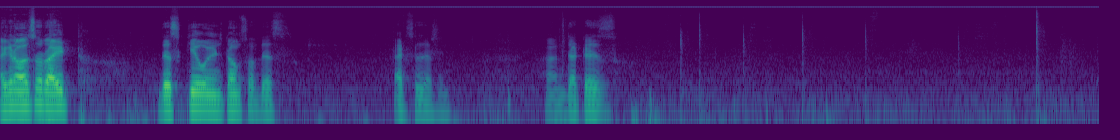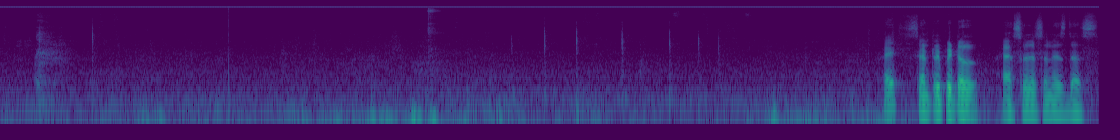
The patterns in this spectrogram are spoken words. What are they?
I can also write this q in terms of this acceleration. And that is right centripetal acceleration is this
